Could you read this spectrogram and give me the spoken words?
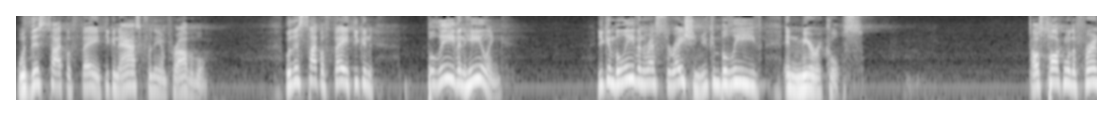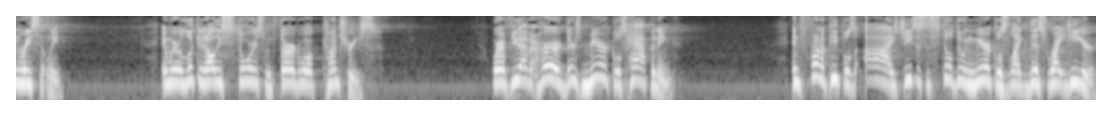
With this type of faith, you can ask for the improbable. With this type of faith, you can believe in healing. You can believe in restoration. You can believe in miracles. I was talking with a friend recently and we were looking at all these stories from third world countries where, if you haven't heard, there's miracles happening. In front of people's eyes, Jesus is still doing miracles like this right here.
